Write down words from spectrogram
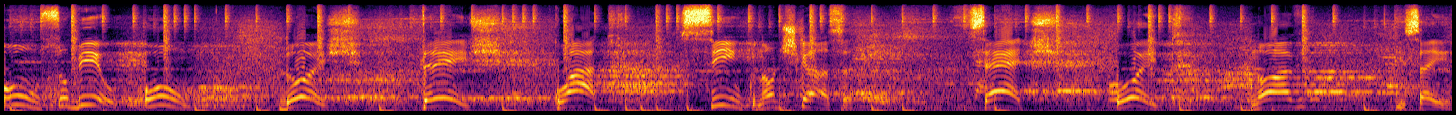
1. Subiu. 1, 2, 3, 4, 5. Não descansa. 7, 8, 9. Isso aí.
